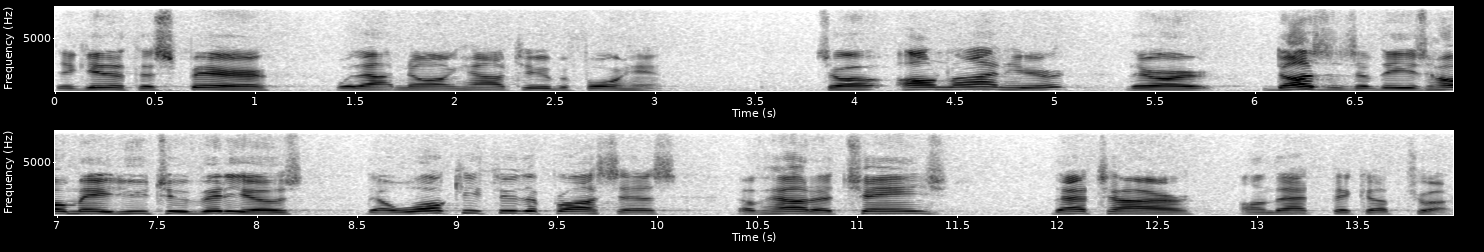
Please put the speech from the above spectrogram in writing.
to get it to spare without knowing how to beforehand. So online here, there are dozens of these homemade YouTube videos that walk you through the process of how to change that tire on that pickup truck.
